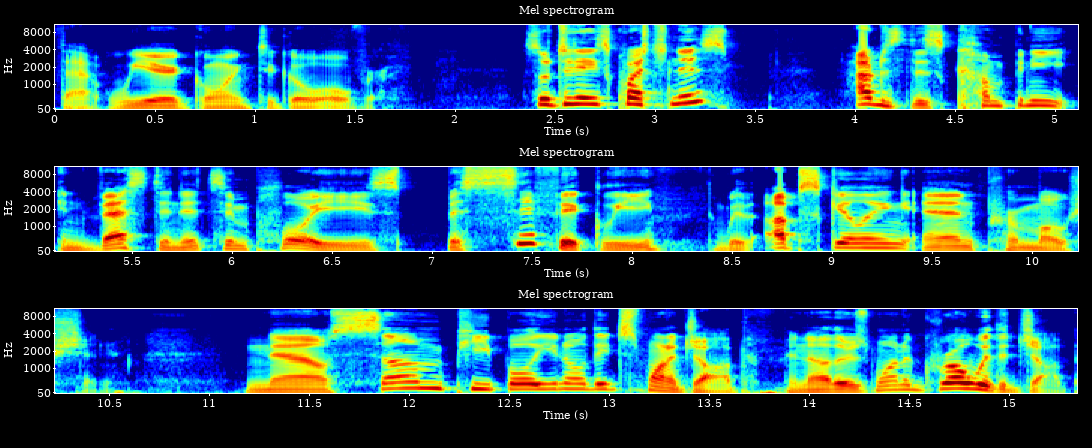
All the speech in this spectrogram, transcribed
that we're going to go over. So today's question is How does this company invest in its employees, specifically with upskilling and promotion? Now, some people, you know, they just want a job, and others want to grow with a job.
